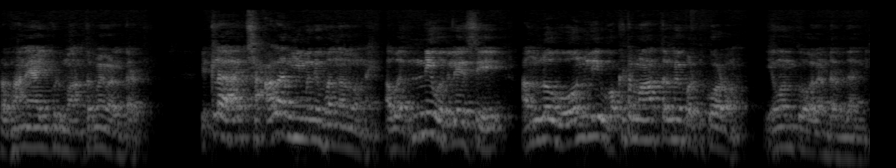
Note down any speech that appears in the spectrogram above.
ప్రధాన యాజకుడు మాత్రమే వెళ్తాడు. ఇట్లా చాలా నియమ నిబంధనలు ఉన్నాయి. అవన్నీ వదిలేసి అందులో ఓన్లీ ఒకటి మాత్రమే పట్టుకోవడం ఏమనుకోవాలంటారు దాన్ని?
